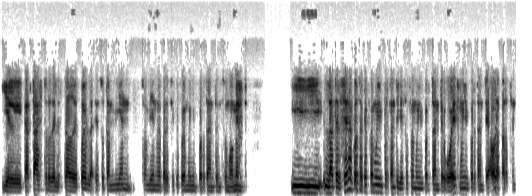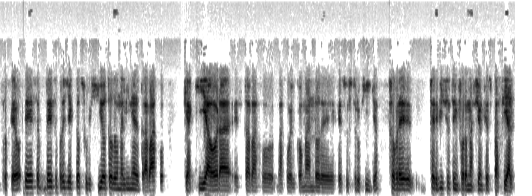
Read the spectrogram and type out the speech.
y el catastro del Estado de Puebla. Eso también, también me parece que fue muy importante en su momento. Y la tercera cosa que fue muy importante, y eso fue muy importante, o es muy importante ahora para Centro Geo, de ese, de ese proyecto surgió toda una línea de trabajo que aquí ahora está bajo, bajo el comando de Jesús Trujillo, sobre servicios de información geoespacial,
